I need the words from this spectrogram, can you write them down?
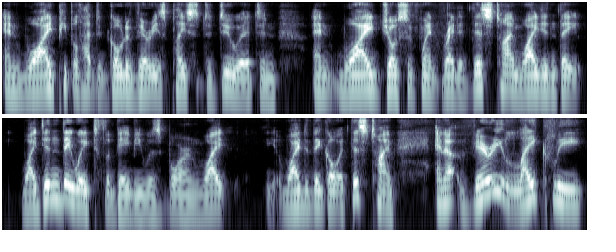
and why people had to go to various places to do it and and why Joseph went right at this time why didn't they why didn't they wait till the baby was born why why did they go at this time and a very likely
